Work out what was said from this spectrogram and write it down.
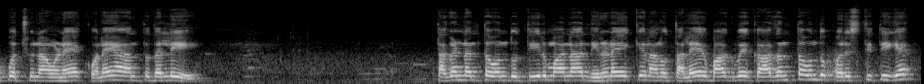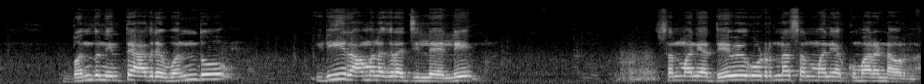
ಉಪಚುನಾವಣೆ ಕೊನೆಯ ಹಂತದಲ್ಲಿ ತಗೊಂಡಂಥ ಒಂದು ತೀರ್ಮಾನ, ನಿರ್ಣಯಕ್ಕೆ ನಾನು ತಲೆ ಬಾಗಬೇಕಾದಂಥ ಒಂದು ಪರಿಸ್ಥಿತಿಗೆ ಬಂದು ನಿಂತೆ. ಆದರೆ ಒಂದು ಇಡೀ ರಾಮನಗರ ಜಿಲ್ಲೆಯಲ್ಲಿ ಸನ್ಮಾನ್ಯ ದೇವೇಗೌಡರನ್ನ, ಸನ್ಮಾನ್ಯ ಕುಮಾರಣ್ಣ ಅವ್ರನ್ನ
